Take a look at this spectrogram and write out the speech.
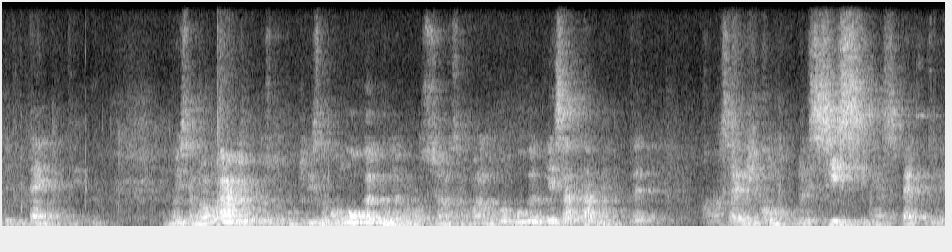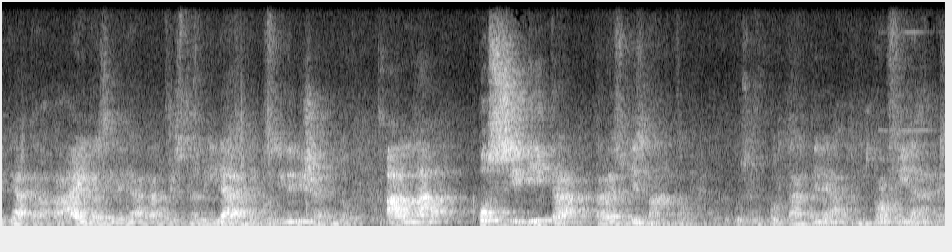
degli utenti. E noi stiamo lavorando da questo punto di vista con Google, per la promozione stiamo lavorando con Google esattamente con una serie di complessissimi aspetti legati alla privacy, legati alla gestione dei dati e così via dicendo, alla possibilità attraverso gli smartphone, ecco perché sono importanti le app, di profilare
